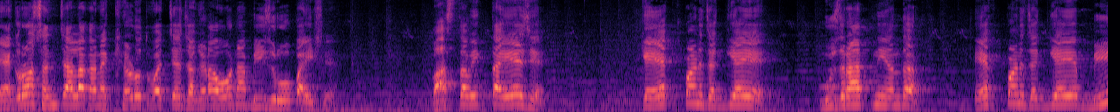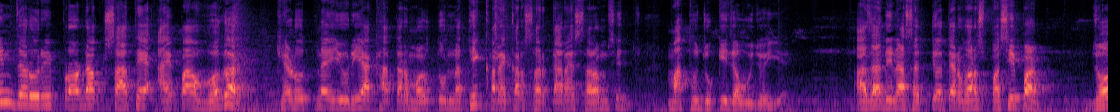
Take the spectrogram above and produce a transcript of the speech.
એગ્રો સંચાલક અને ખેડૂત વચ્ચે ઝઘડાઓના બીજ રોપાય છે. વાસ્તવિકતા એ છે કે એક પણ જગ્યાએ ગુજરાતની અંદર એક પણ જગ્યાએ બિનજરૂરી પ્રોડક્ટ સાથે આપ્યા વગર ખેડૂતને યુરિયા ખાતર મળતું નથી. ખરેખર સરકારે શરમથી માથું ઝૂકી જવું જોઈએ. આઝાદીના સત્યોતેર વર્ષ પછી પણ જો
